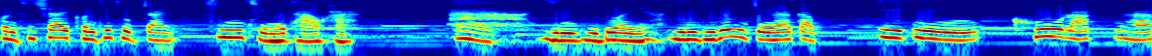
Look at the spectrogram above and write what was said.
คนที่ใช่คนที่ถูกใจ คิงถือไม้เท้าค่ะ อ่า ยินดีด้วยยินดีด้วยจริงๆนะกับอีกหนึ่งคู่รักนะคะ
